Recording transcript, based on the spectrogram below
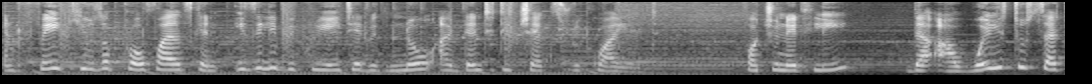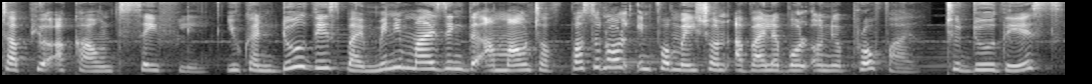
and fake user profiles can easily be created with no identity checks required. Fortunately, there are ways to set up your account safely. You can do this by minimizing the amount of personal information available on your profile. To do this,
